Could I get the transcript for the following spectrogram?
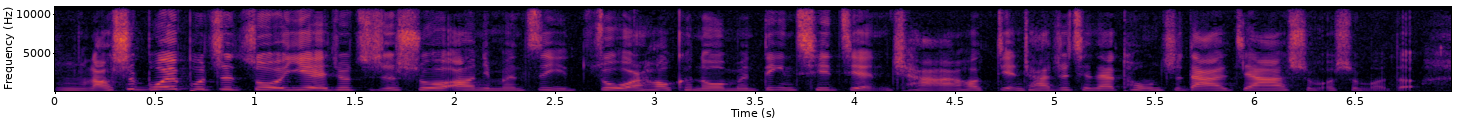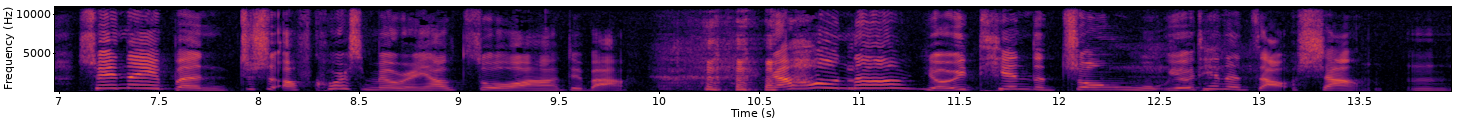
嗯，老师不会布置作业，就只是说哦你们自己做，然后可能我们定期检查，然后检查之前再通知大家什么什么的，所以那一本就是 of course 没有人要做啊，对吧？然后呢，有一天的中午，有一天的早上，嗯。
